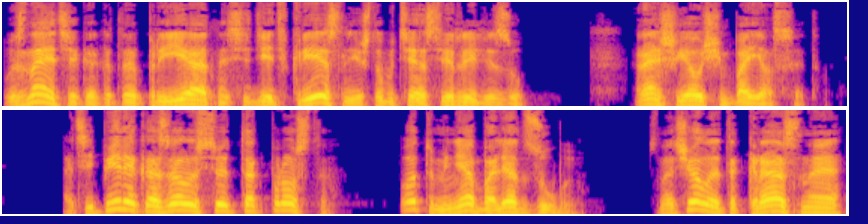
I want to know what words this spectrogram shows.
Вы знаете, как это приятно сидеть в кресле, и чтобы тебя сверлили зуб. Раньше я очень боялся этого. А теперь оказалось все это так просто. Вот у меня болят зубы. Сначала это красная,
